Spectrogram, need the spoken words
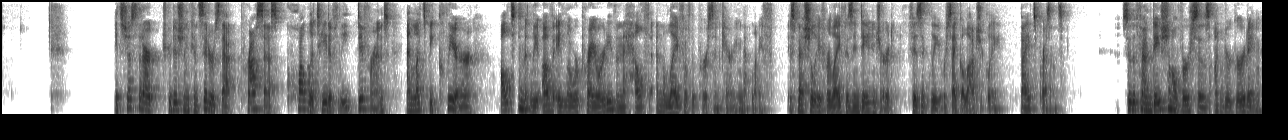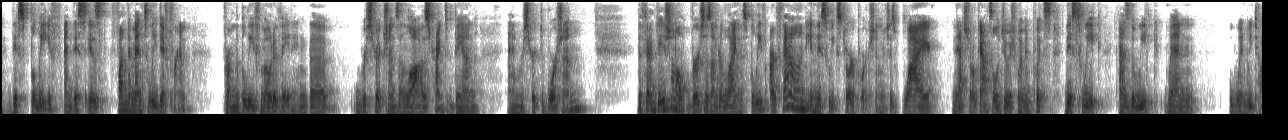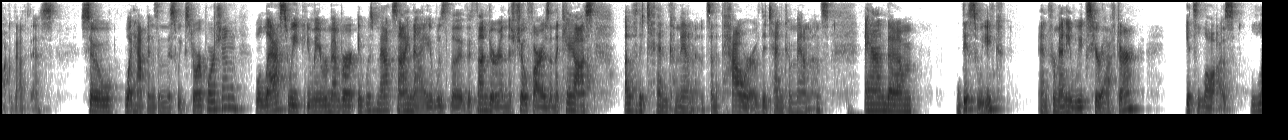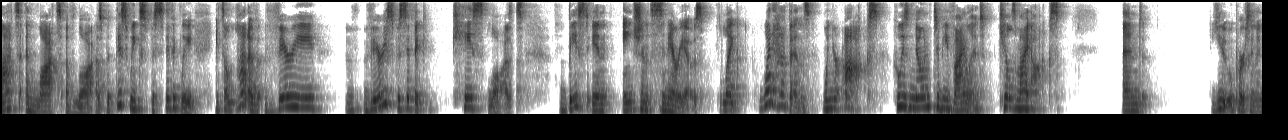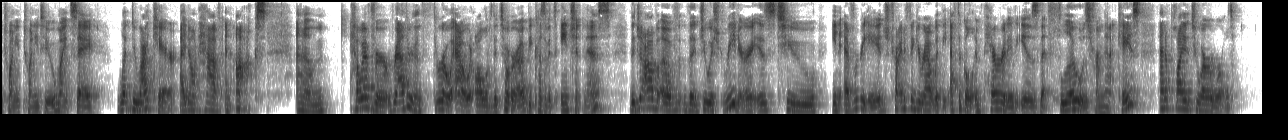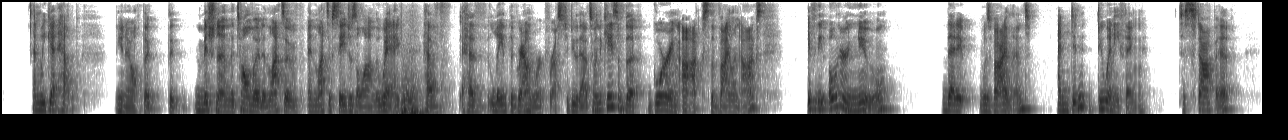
It's just that our tradition considers that process qualitatively different, and let's be clear, ultimately of a lower priority than the health and the life of the person carrying that life, especially if her life is endangered physically or psychologically by its presence. So, the foundational verses undergirding this belief, and this is fundamentally different from the belief motivating the restrictions and laws trying to ban and restrict abortion. The foundational verses underlying this belief are found in this week's Torah portion, which is why National Council of Jewish Women puts this week as the week when when we talk about this. So, what happens in this week's Torah portion? Well, last week you may remember it was Mount Sinai. It was the the thunder and the shofars and the chaos of the Ten Commandments and the power of the Ten Commandments. And um, this week, and for many weeks hereafter, it's laws. Lots and lots of laws. But this week specifically, it's a lot of very, very specific case laws based in ancient scenarios. Like, what happens when your ox, who is known to be violent, kills my ox? And you, person in 2022, might say, What do I care? I don't have an ox. Um, however, rather than throw out all of the Torah because of its ancientness, the job of the Jewish reader is to, in every age, try to figure out what the ethical imperative is that flows from that case and apply it to our world. And we get help. You know, the, the Mishnah and the Talmud and lots of and lots of sages along the way have have laid the groundwork for us to do that. So in the case of the goring ox, the violent ox, if the owner knew that it was violent and didn't do anything to stop it,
